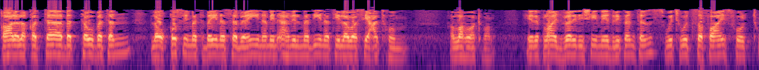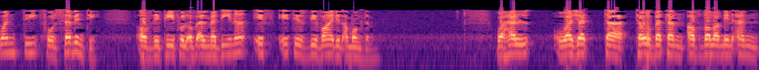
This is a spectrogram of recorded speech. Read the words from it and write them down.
قال لقد تابت توبة لو قسمت بين سبعين من أهل المدينة لوسعتهم. الله أكبر He replied, Verily she made repentance which would suffice for twenty, for seventy of the people of Al-Madinah if it is divided among them. وهل وجدت توبة أفضل من أن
